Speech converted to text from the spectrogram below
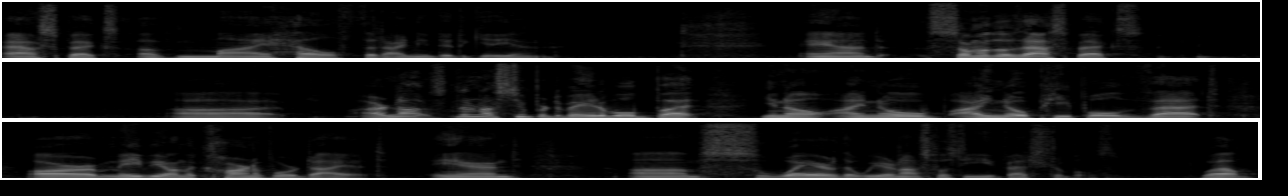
aspects of my health that I needed to get in, and some of those aspects uh, are not they're not super debatable. But you know, I know I know people that are maybe on the carnivore diet and um, swear that we are not supposed to eat vegetables. Well,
